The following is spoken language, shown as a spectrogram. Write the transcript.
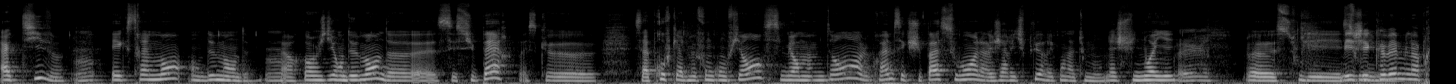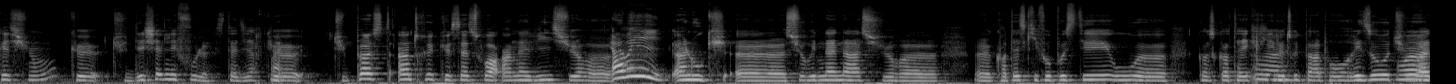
active. Mmh. et extrêmement en demande. Mm. Alors quand je dis en demande, euh, c'est super parce que ça prouve qu'elles me font confiance, mais en même temps, le problème c'est que je suis pas souvent là, j'arrive plus à répondre à tout le monde. Là, je suis noyée euh, sous les. Mais j'ai les- quand même l'impression que tu déchaînes les foules. C'est-à-dire que tu postes un truc, que ça soit un avis sur euh, Ah oui. un look, euh, sur une nana, sur euh, euh, quand est-ce qu'il faut poster, ou euh, quand, quand tu as écrit Ouais. le truc par rapport au réseau, tu Ouais. vois,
